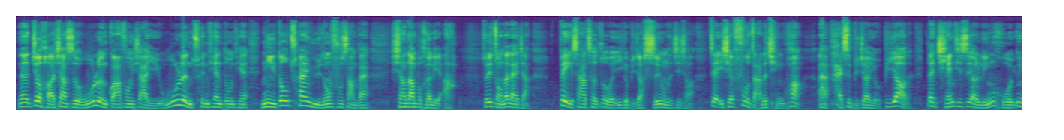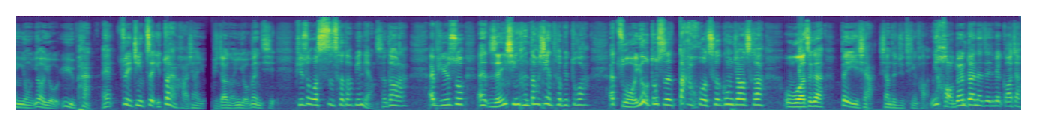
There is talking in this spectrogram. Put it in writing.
那就好像是无论刮风下雨，无论春天冬天，你都穿羽绒服上班，相当不合理啊！所以总的来讲。背刹车作为一个比较实用的技巧，在一些复杂的情况啊，还是比较有必要的。但前提是要灵活运用，要有预判。哎，最近这一段好像有比较容易有问题。比如说我四车道变两车道了，哎，比如说哎人行横道线特别多啊，哎左右都是大货车、公交车，我这个背一下相对就挺好。你好端端的在那边高架，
